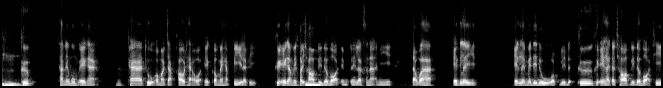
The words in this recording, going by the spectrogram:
อืมคือถ้าในมุมเอ็กอะแค่ถูกเอามาจับเข้าแถวเอ็กก็ไม่แฮปปี้แหละพี่ คือเอ็กอะไม่ค่อยชอบอืมลีดเดอร์บอร์ดในในลักษณะนี้ แต่ว่าเอ็กเลยเอ็กเลยไม่ได้ดูแบบลีดคือคือเอ็กอาจจะชอบลีดเดอร์บอร์ดที่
